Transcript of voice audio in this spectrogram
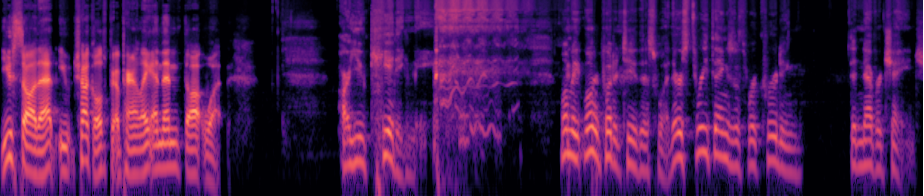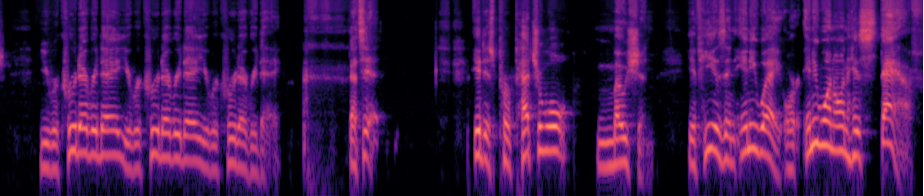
You saw that, you chuckled apparently, and then thought what? Are you kidding me? let me let me put it to you this way. There's three things with recruiting that never change. You recruit every day, you recruit every day, you recruit every day. That's it. It is perpetual motion. If he is in any way or anyone on his staff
